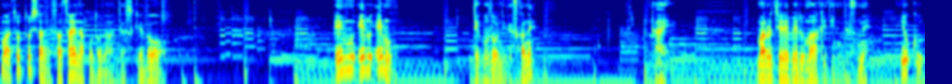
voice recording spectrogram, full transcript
まあちょっとしたね些細なことなんですけど MLM ってご存知ですかね？マルチレベルマーケティングですね。よく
